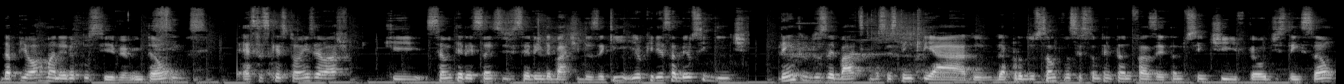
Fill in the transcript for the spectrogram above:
da pior maneira possível. Então, Sim, sim. essas questões eu acho que são interessantes de serem debatidas aqui e eu queria saber o seguinte: dentro dos debates que vocês têm criado, da produção que vocês estão tentando fazer, tanto científica ou de extensão,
